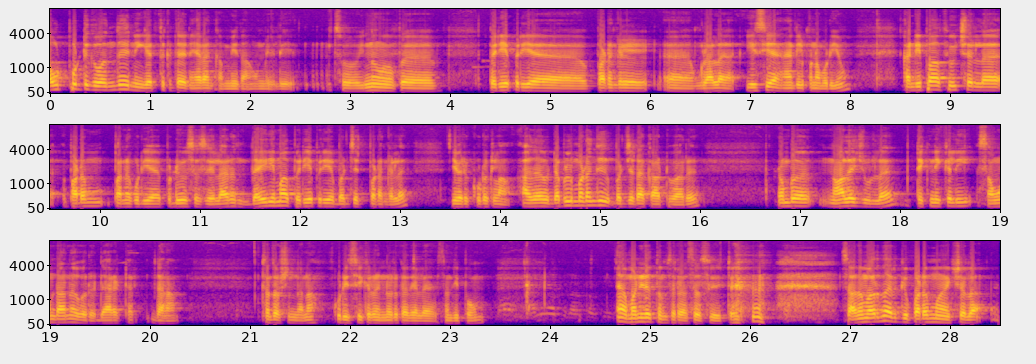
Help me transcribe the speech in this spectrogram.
அவுட்புட்டுக்கு வந்து நீங்கள் எடுத்துக்கிட்ட நேரம் கம்மி தான் உண்மையிலேயே. ஸோ இன்னும் இப்போ பெரிய பெரிய படங்கள் உங்களால் ஈஸியாக ஹேண்டில் பண்ண முடியும். கண்டிப்பாக ஃப்யூச்சரில் படம் பண்ணக்கூடிய ப்ரொடியூசர்ஸ் எல்லோரும் தைரியமாக பெரிய பெரிய பட்ஜெட் படங்களை இவர் கொடுக்கலாம். அதை டபுள் மடங்கு பட்ஜெட்டாக காட்டுவார். ரொம்ப நாலேஜ் உள்ள டெக்னிக்கலி சவுண்டான ஒரு டேரக்டர் தனா சந்தோஷம் தானா கூடிய சீக்கிரம் இன்னொரு கதையில் சந்திப்போம். மணிரத்னம் சார் அசோசியேட்டு ஸோ அது மாதிரி தான் இருக்குது படமும் ஆக்சுவலாக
